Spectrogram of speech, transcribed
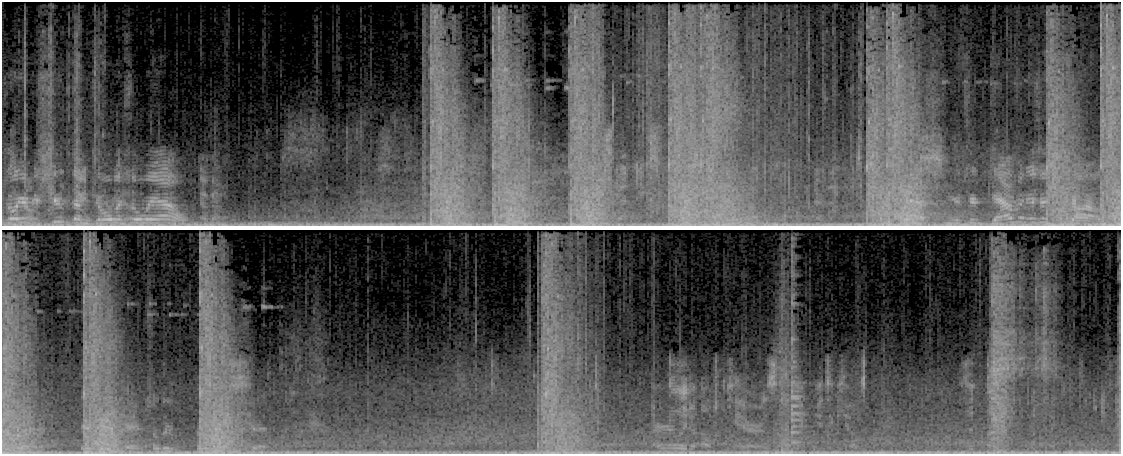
Joel, you have to shoot them, Joel. That's the way out. go. Yes, YouTube. Gavin is a child in video games. He'll do, he'll do shit. I really don't care as long as I get to kill somebody. Is it like, you think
